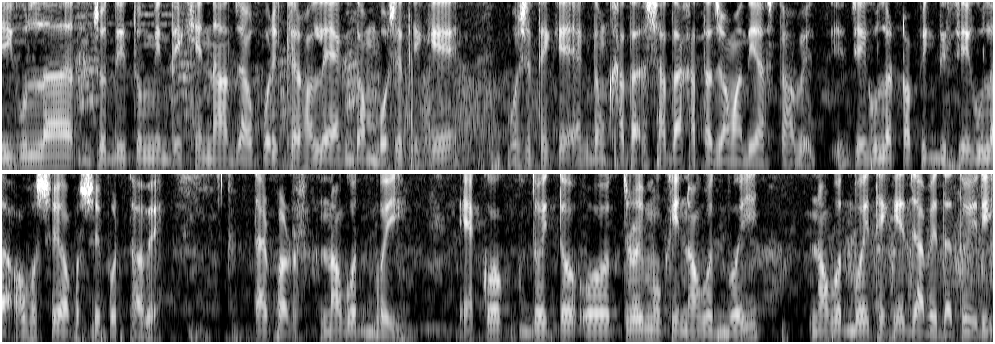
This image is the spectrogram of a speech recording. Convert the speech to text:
এইগুলা যদি তুমি দেখে না যাও, পরীক্ষার হলে একদম বসে থেকে বসে থেকে একদম খাতা, সাদা খাতা জমা দিয়ে আসতে হবে। যেগুলো টপিক দিছি, এগুলো অবশ্যই অবশ্যই পড়তে হবে। তারপর নগদ বই, একক দ্বৈত ও ত্রৈমুখী নগদ বই নগদ বই থেকে জাবেদা তৈরি।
